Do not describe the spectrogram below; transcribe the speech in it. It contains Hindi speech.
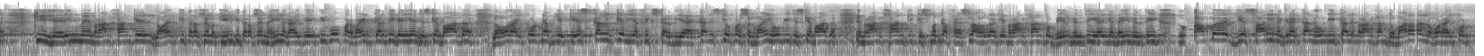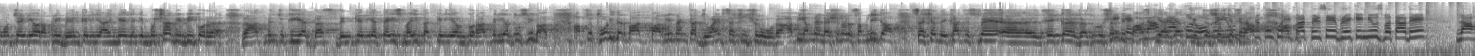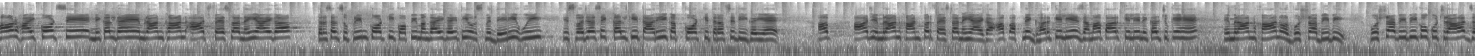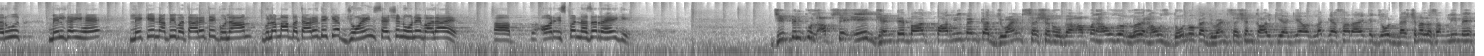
की हेयरिंग में इमरान खान के लॉयर की तरफ़ से, वकील की तरफ़ से नहीं लगाई गई थी, वो प्रोवाइड कर दी गई है, जिसके बाद लाहौर हाई कोर्ट ने अब ये केस कल के लिए फिक्स कर दिया है। कल इसके ऊपर सुनवाई होगी, जिसके बाद इमरान खान की किस्मत का फैसला होगा कि इमरान खान को बेल मिलती है या नहीं मिलती। तो अब ये सारी नगरें कल होंगी, कल इमरान खान दोबारा लाहौर हाईकोर्ट पहुँचेंगे और अपनी बेल के लिए आएँगे, लेकिन बुशरा बीबी को राहत मिल चुकी है, दस दिन के लिए, तेईस मई तक के लिए उनको राहत मिली और दूसरी बात अब से थोड़ी देर बाद पार्लियामेंट का ज्वाइंट सेशन शुरू होगा। अभी हमने नेशनल असेंबली का सेशन देखा जिसमें एक रेजोल्यूशन भी पास किया गया चीफ जस्टिस के खिलाफ। एक बार फिर से ब्रेकिंग न्यूज़ बता दें। लाहौर हाईकोर्ट से निकल गए हैं इमरान खान। आज फैसला नहीं आएगा। दरअसल सुप्रीम कोर्ट की कॉपी मंगाई गई थी और उसमें देरी हुई। इस वजह से कल की तारीख अब कोर्ट की तरफ़ से दी गई है। अब आज इमरान खान पर फैसला नहीं आएगा। अब अपने घर के लिए जमा पार्क के लिए निकल चुके हैं इमरान खान और बुशरा बीबी। बुशरा बीबी को कुछ राहत ज़रूर मिल गई है। लेकिन अभी बता रहे थे गुलाम गुलाम आप बता रहे थे कि अब ज्वाइंट सेशन होने वाला है। और इस पर नज़र रहेगी। जी, बिल्कुल। अब से एक घंटे बाद पार्लियामेंट का ज्वाइंट सेशन होगा। अपर हाउस और लोअर हाउस दोनों का ज्वाइंट सेशन कॉल किया गया और लग ऐसा रहा है कि जो नेशनल असेंबली में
